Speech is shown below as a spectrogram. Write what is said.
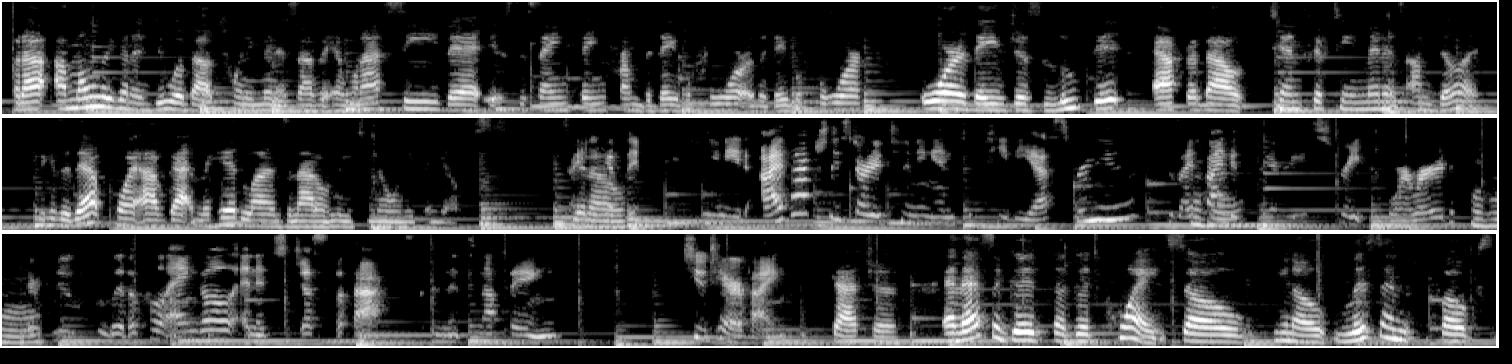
but I, am only going to do about 20 minutes of it. And when I see that it's the same thing from the day before or the day before, or they've just looped it after about 10, 15 minutes, I'm done. Because at that point, I've gotten the headlines and I don't need to know anything else. You know? You need. I've actually started tuning into PBS for news because I mm-hmm. find it very straightforward. Mm-hmm. There's no political angle, and it's just the facts, and it's nothing too terrifying. Gotcha. And that's a good a good point. So, you know, listen folks,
